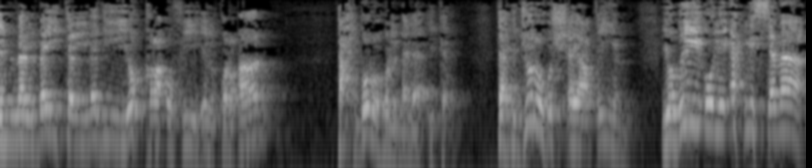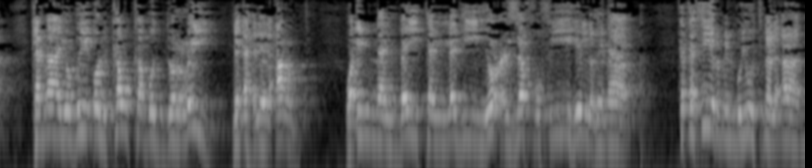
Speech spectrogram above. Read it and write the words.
إن البيت الذي يقرأ فيه القرآن تحضره الملائكة تهجره الشياطين يضيء لأهل السماء كما يضيء الكوكب الدري لأهل الأرض. وإن البيت الذي يعزف فيه الغناء ككثير من بيوتنا الآن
